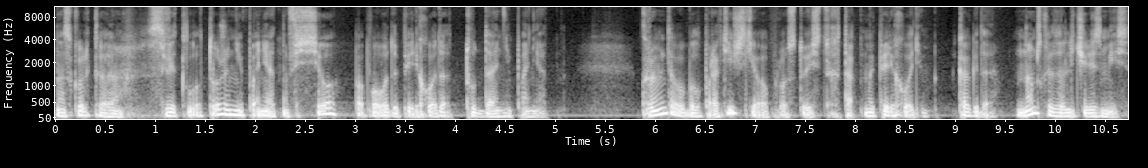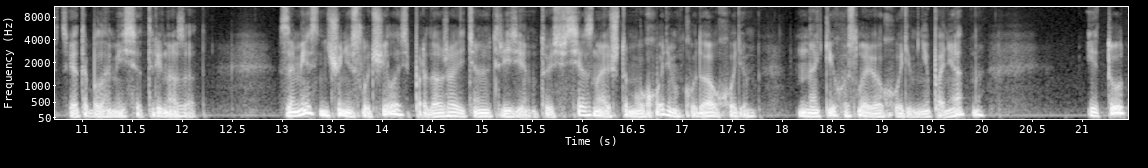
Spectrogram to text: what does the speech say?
насколько светло, тоже непонятно. Все по поводу перехода туда непонятно. Кроме того, был практический вопрос. То есть, так, мы переходим. Когда? Нам сказали через месяц. Это было месяца три назад. За месяц ничего не случилось, продолжали тянуть резину. То есть все знают, что мы уходим, куда уходим, на каких условиях уходим, непонятно. И тут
